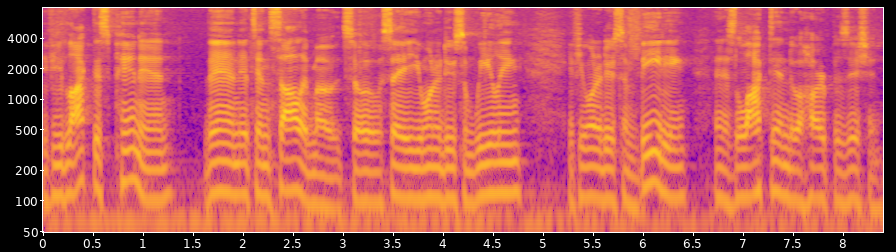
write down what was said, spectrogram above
If you lock this pin in, then it's in solid mode. So say you want to do some wheeling, if you want to do some beating, and it's locked into a hard position.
